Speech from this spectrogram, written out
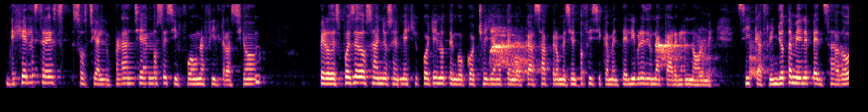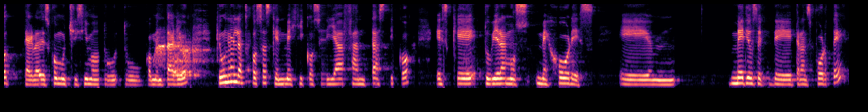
Dejé el estrés social en Francia, no sé si fue una filtración, pero después de dos años en México ya no tengo coche, ya no tengo casa, pero me siento físicamente libre de una carga enorme. Sí, Catherine, yo también he pensado, te agradezco muchísimo tu, comentario, que una de las cosas que en México sería fantástico es que tuviéramos mejores eh, medios de transporte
